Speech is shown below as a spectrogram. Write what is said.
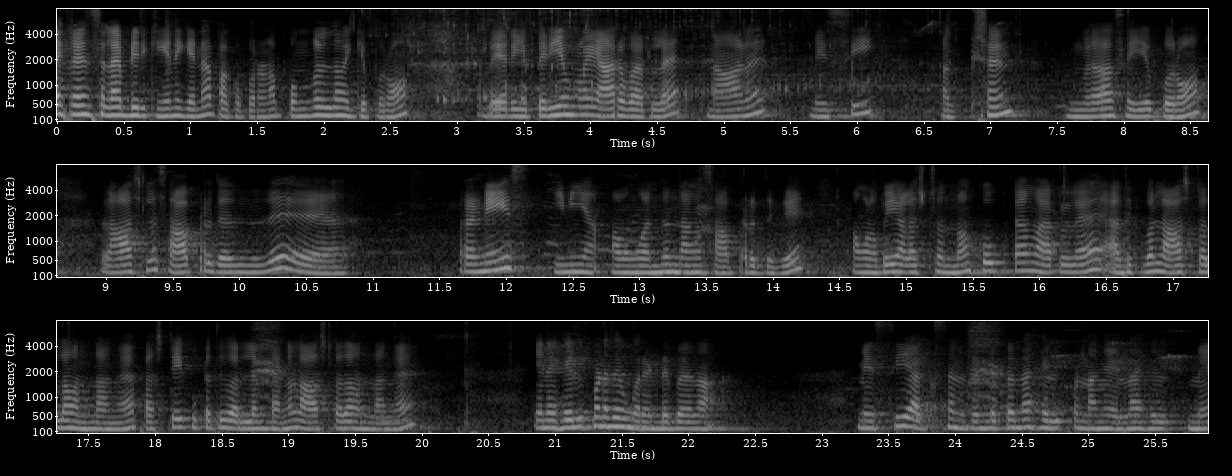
ஹாய் ஃப்ரெண்ட்ஸ் எல்லாம் எப்படி இருக்கீங்க? இன்றைக்கி என்ன பார்க்க போகிறோம்னா பொங்கல் தான் வைக்க போகிறோம் வேறு பெரியவங்களாம் யாரும் வரல. நான் மெஸ்ஸி அக்ஷன் இவங்க தான் செய்ய போகிறோம் லாஸ்ட்டில் சாப்பிட்றது வந்து பிரணேஷ் இனியா. அவங்க வந்திருந்தாங்க சாப்பிட்றதுக்கு. அவங்கள போய் அழைச்சிட்டு வந்தோம். கூப்பிட்டா வரல. அதுக்கப்புறம் லாஸ்ட்டில் தான் வந்தாங்க. ஃபஸ்ட்டே கூப்பிட்டதுக்கு வரலன்ட்டாங்க. லாஸ்ட்டில் தான் வந்தாங்க. எனக்கு ஹெல்ப் பண்ணது இவங்க ரெண்டு பேர் தான். மெஸ்ஸி அக்சன் ரெண்டு பேரும் தான் ஹெல்ப் பண்ணாங்க எல்லா ஹெல்ப்புமே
